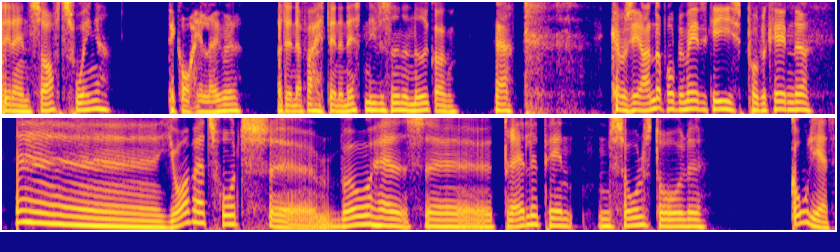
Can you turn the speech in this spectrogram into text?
Det er da en soft swinger. Det går heller ikke, vel? Og den er faktisk den er næsten lige ved siden af nødgokken. Ja. Kan du se andre problematiske is på plakaten der? Øh, jordbærtrut, øh, vågehals, øh, drillepind, en solstråle, Goliath.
